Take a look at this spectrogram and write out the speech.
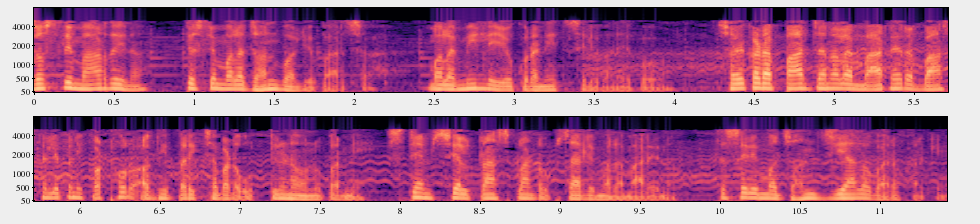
जसले मार्दैन त्यसले मलाई झन् बलियो पार्छ। मलाई मिल्ने यो कुरा नित्सेले भनेको सयकडा पाँचजनालाई मार्ने र बाँच्नेले पनि कठोर अग्नि परीक्षाबाट उत्तीर्ण हुनुपर्ने स्टेम सेल ट्रान्सप्लान्ट उपचारले मलाई मारेन। त्यसैले म झन् जियालो भएर फर्केँ।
